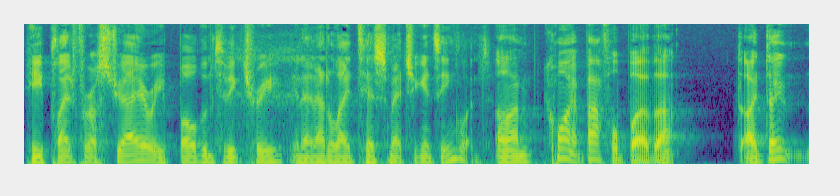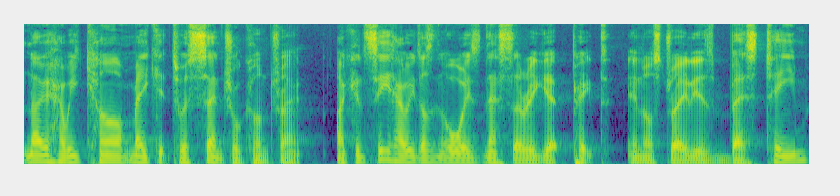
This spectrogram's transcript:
he played for Australia, he bowled them to victory in an Adelaide Test match against England. I'm quite baffled by that. I don't know how he can't make it to a central contract. I can see how he doesn't always necessarily get picked in Australia's best team,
